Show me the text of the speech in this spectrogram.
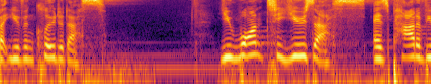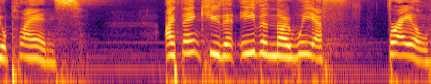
but you've included us. You want to use us as part of your plans. I thank you that even though we are frail,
